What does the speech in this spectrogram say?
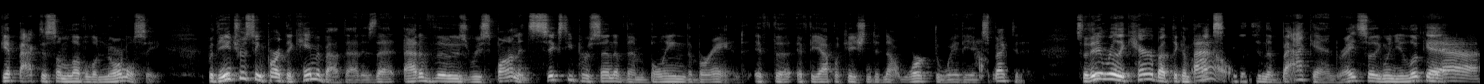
get back to some level of normalcy. But the interesting part that came about that is that out of those respondents, 60% of them blamed the brand if the if the application did not work the way they expected it. So they didn't really care about the complexity wow. that's in the back end, right? So when you look at yeah.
